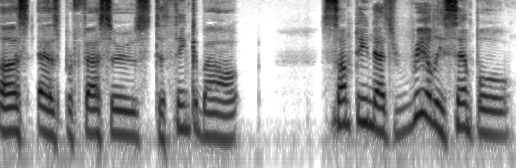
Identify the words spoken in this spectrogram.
us as professors to think about something that's really simple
